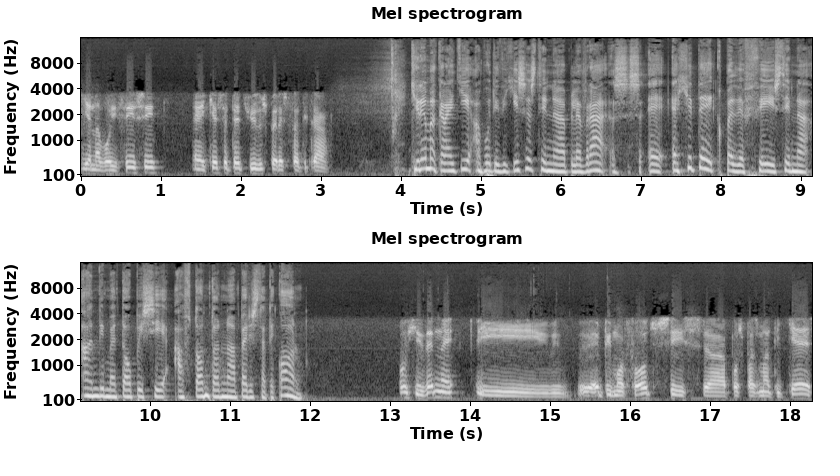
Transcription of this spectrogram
για να βοηθήσει ε, και σε τέτοιου είδους περιστατικά. Κύριε Μακράκη, από τη δική σας την ε, πλευρά ε, έχετε εκπαιδευτεί στην αντιμετώπιση αυτών των περιστατικών; Όχι, δεν είναι οι επιμορφώσεις αποσπασματικές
